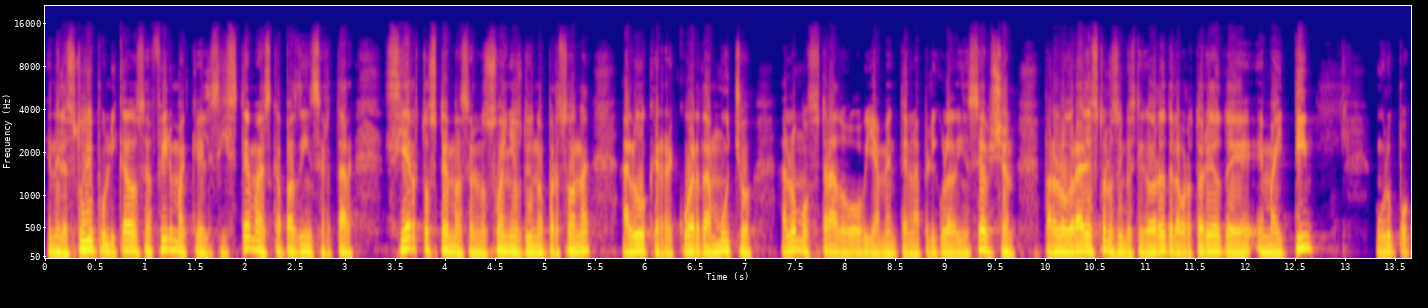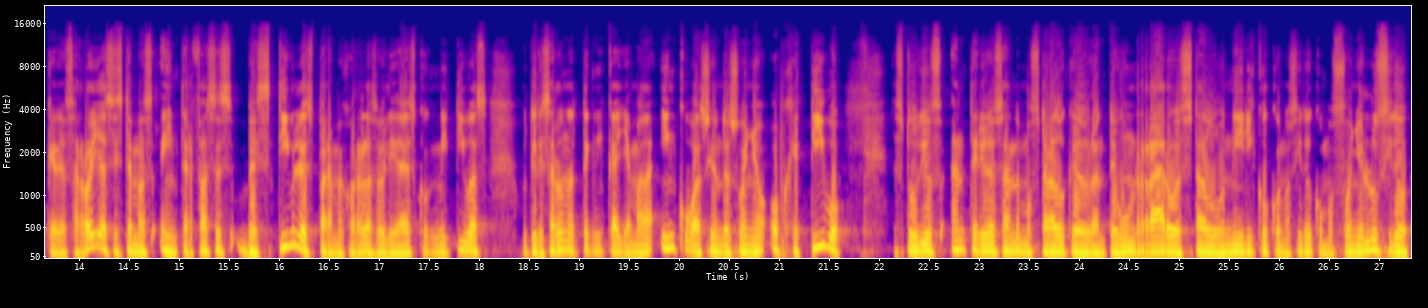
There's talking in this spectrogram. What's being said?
En el estudio publicado se afirma que el sistema es capaz de insertar ciertos temas en los sueños de una persona, algo que recuerda mucho a lo mostrado obviamente en la película de Inception. Para lograr esto, los investigadores del laboratorio de MIT un grupo que desarrolla sistemas e interfaces vestibles para mejorar las habilidades cognitivas, utilizaron una técnica llamada incubación de sueño objetivo. Estudios anteriores han demostrado que durante un raro estado onírico conocido como sueño lúcido,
